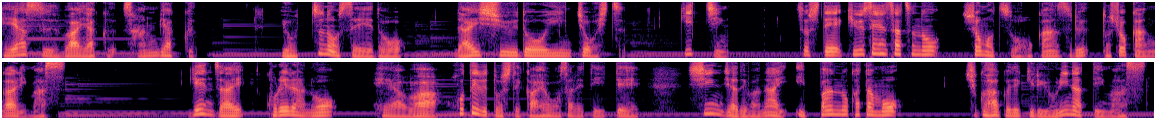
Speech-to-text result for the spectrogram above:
部屋数は約300 4つの聖堂大修道院長室キッチンそして9000冊の書物を保管する図書館があります。現在これらの部屋はホテルとして開放されていて信者ではない一般の方も宿泊できるようになっています。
